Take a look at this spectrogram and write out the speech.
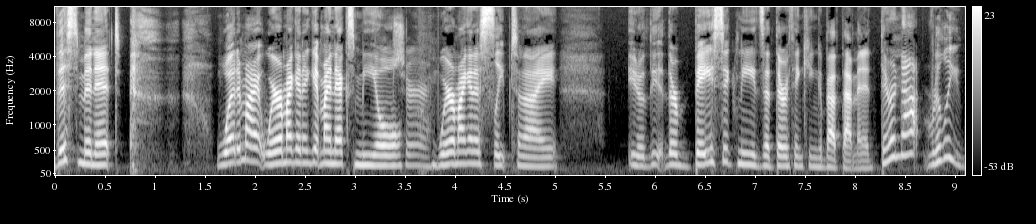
this minute. what am I? Where am I going to get my next meal? Sure. Where am I going to sleep tonight? You know, the, their basic needs that they're thinking about that minute. They're not really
